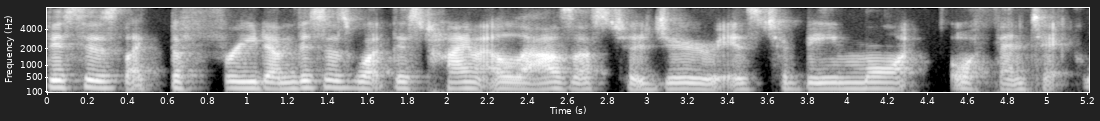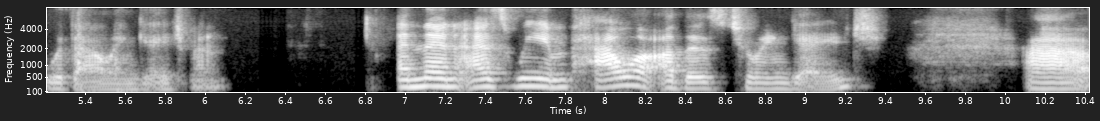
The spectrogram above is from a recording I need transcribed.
This is like the freedom. This is what this time allows us to do is to be more authentic with our engagement. And then as we empower others to engage, uh,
